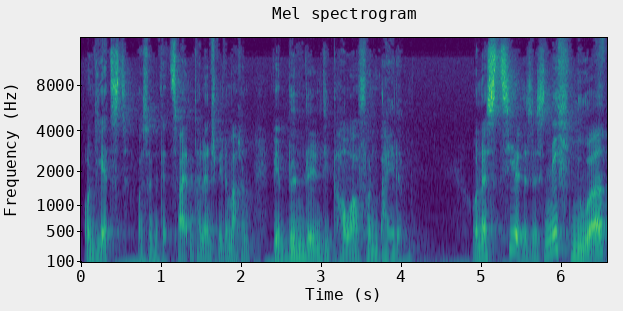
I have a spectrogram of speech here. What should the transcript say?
Und jetzt, was wir mit der zweiten Talentschmiede machen, wir bündeln die Power von beidem. Und das Ziel ist es nicht nur,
